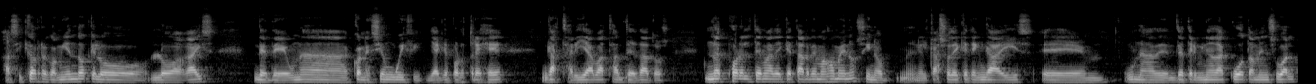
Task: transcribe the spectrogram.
Así que os recomiendo que lo, lo hagáis desde una conexión wifi, ya que por 3G gastaría bastantes datos. No es por el tema de que tarde más o menos, sino en el caso de que tengáis eh, una determinada cuota mensual,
